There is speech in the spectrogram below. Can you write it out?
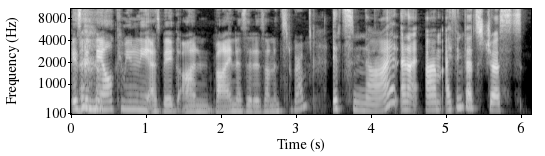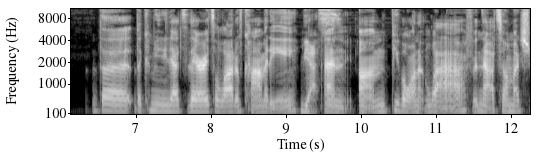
Is the nail community as big on Vine as it is on Instagram? It's not, and I um I think that's just the the community that's there. It's a lot of comedy, Yes. and um people want to laugh, and not so much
